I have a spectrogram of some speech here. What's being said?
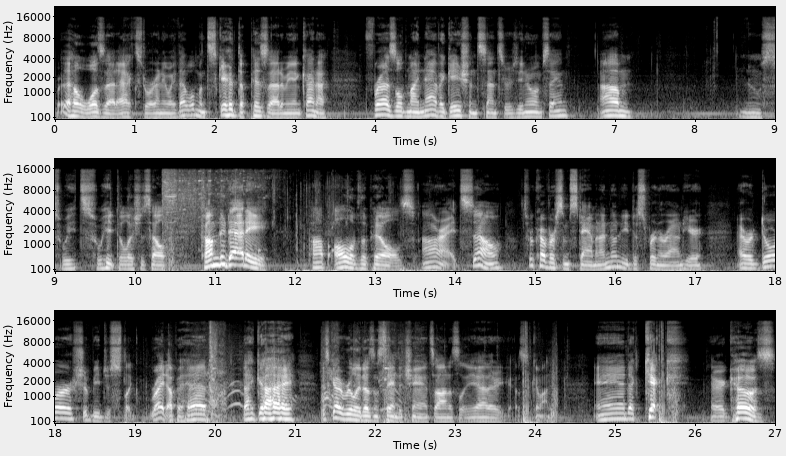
Where the hell was that axe door anyway? That woman scared the piss out of me and kinda frazzled my navigation sensors, you know what I'm saying? Um, no, sweet, sweet, delicious health. Come to daddy! Pop all of the pills. Alright, so, let's recover some stamina. No need to sprint around here. Our door should be just, like, right up ahead. That guy, this guy really doesn't stand a chance, honestly. Yeah, there he goes. Come on. And a kick! There it goes.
